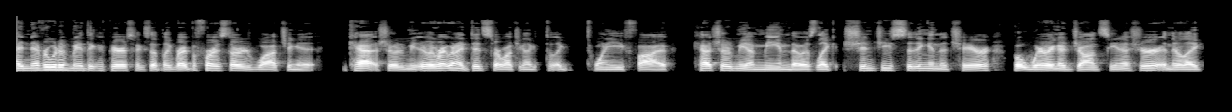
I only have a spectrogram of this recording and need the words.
I never would have made the comparison except like right before I started watching it. Kat showed me, or right when I did start watching, like t- like twenty five. Kat showed me a meme that was like Shinji sitting in the chair but wearing a John Cena shirt, and they're like,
